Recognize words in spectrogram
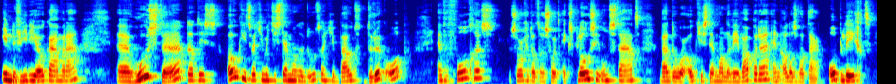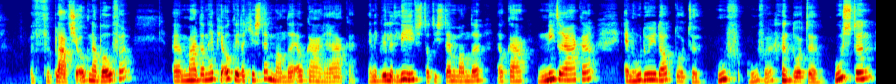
in de videocamera. Uh, hoesten, dat is ook iets wat je met je stembanden doet, want je bouwt druk op. En vervolgens zorg je dat er een soort explosie ontstaat, waardoor ook je stembanden weer wapperen en alles wat daarop ligt, verplaats je ook naar boven. Uh, maar dan heb je ook weer dat je stembanden elkaar raken. En ik wil het liefst dat die stembanden elkaar niet raken. En hoe doe je dat? Door te hoef, hoeven, door te hoesten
